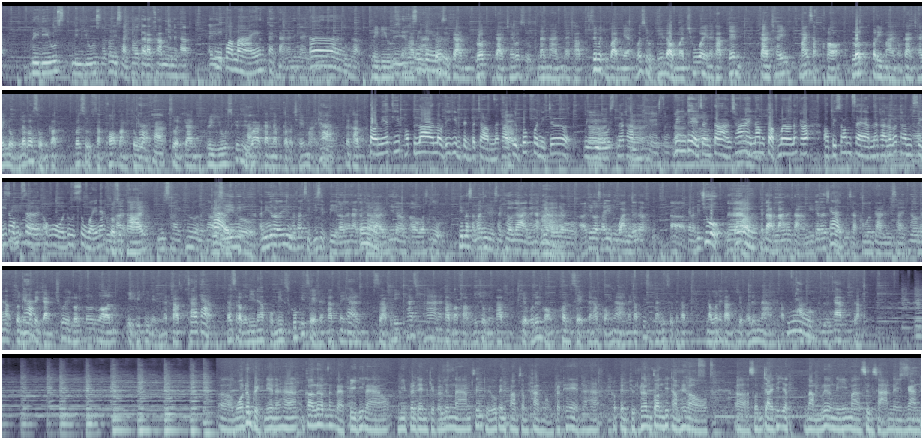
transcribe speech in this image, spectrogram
reduce reuse แล้วก็ recycle แต่ละคำเนี่ยนะครับไอ้ มีความหมาย มันแตกต่างกันยังไงอ่าคุณครับ reduce นะครับ Reduce ก็คือการลดการใช้วัสดุนั้นๆนะครับ ซึ่งปัจจุบันเนี่ยวัสดุที่เรามาช่วยนะครับ เช่น การใช้ไม้สังเคราะห์ลดปริมาณของการใช้ลง แล้วผสมกับวัสดุสังเคราะห์บางตัวค่ะครับส่วนการ reuse ก็คือครับว่าการนำกลับมาใช้ใหม่ค่ะนะครับ ตอนนี้ที่ popular เราได้ยินเป็นประจำนะคะครับคือพวกเฟอร์นิเจอร์ reuse นะคะ ใช่ วินเทจต่างๆ ใช่นำกลับมานะคะ เอาไปซ่อมแซมนะคะ แล้วก็ทำสีดมเซิร์นโอ้โห ดูสวยนะ ตัวสุดท้าย recycle นะครับค่ะ อันนี้นี่ recycle อันนี้เราได้ยินมาสักสิบยี่สิบปีแล้วนะฮะก็คือการที่นำเอาวัสดุที่มันสามารถที่ recycle ได้นะฮะอย่างอ่าอย่างเอ่อที่เราใช้อยู่ทุกวันนั่นนะเอ่อกระดาษทิชชู่นะฮะครับกระดาษล้างต่างๆ นี่ก็น่าจะค่ะเกิดมาจากกระบวนการ recycle นะครับ ตัวนี้ค่ะก็เป็นการช่วยลดโลกร้อนอีกวิธีหนึ่งนะครับใช่ค่ะและสำหรับวันนี้นะครับผมมีสกู๊ปพิเศษนะครับในงานค่ะสถาปนิก55 นะครับมาฝากคุณผู้ชมนะครับเกี่ยวกับเรื่องของคอนเซปต์นะครับของงานนะครับที่สำคัญที่สุดนะครับนวัตกรรมเกี่ยวกับเรื่องน้ำครับครับผมไปดูครับ ครับ วอเตอร์บริกเนี่ยนะฮะก็เริ่มตั้งแต่ปีที่แล้ว มีประเด็นเกี่ยวกับเรื่องน้ำซึ่งถือว่าเป็นความสำคัญของประเทศนะฮะก็เป็นจุดเริ่มต้นที่ทำให้เราสนใจที่จะนำเรื่องนี้มาสื่อสารในงาน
